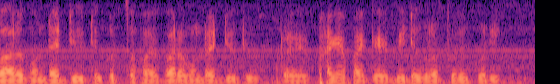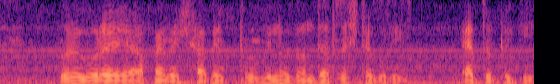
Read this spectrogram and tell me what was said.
বারো ঘন্টায় ডিউটি করতে হয়। বারো ঘন্টায় ডিউটি করে ফাঁকে ফাঁকে ভিডিওগুলো তৈরি করি। তৈরি করে আপনাদের সাথে একটু বিনোদন দেওয়ার চেষ্টা করি। এতটুকুই।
